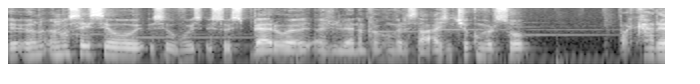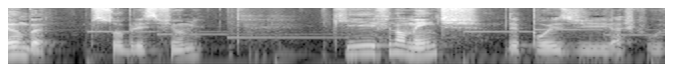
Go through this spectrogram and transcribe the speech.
eu, eu não sei se eu, se eu, vou, se eu espero a, Juliana para conversar. A gente já conversou pra caramba sobre esse filme. Que finalmente, depois de. Acho que o,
